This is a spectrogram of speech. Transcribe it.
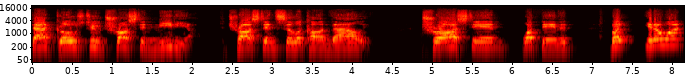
that goes to trust in media, trust in Silicon Valley, trust in what, David? But you know what?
